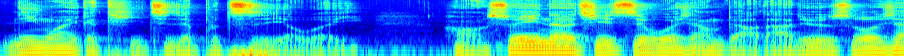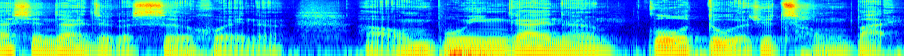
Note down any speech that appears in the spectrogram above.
另外一个体制的不自由而已。好，所以呢，其实我想表达就是说，像现在这个社会呢，啊，我们不应该呢过度的去崇拜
